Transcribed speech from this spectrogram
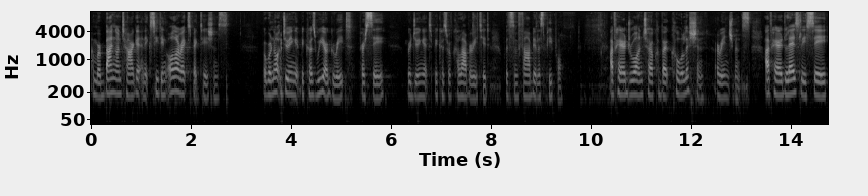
And we're bang on target and exceeding all our expectations. But we're not doing it because we are great per se. We're doing it because we've collaborated with some fabulous people. I've heard Ron talk about coalition arrangements. I've heard Leslie say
